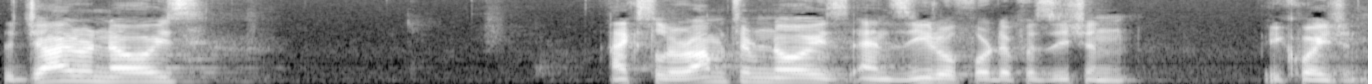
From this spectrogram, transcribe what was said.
the gyro noise, accelerometer noise, and zero for the position equation.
